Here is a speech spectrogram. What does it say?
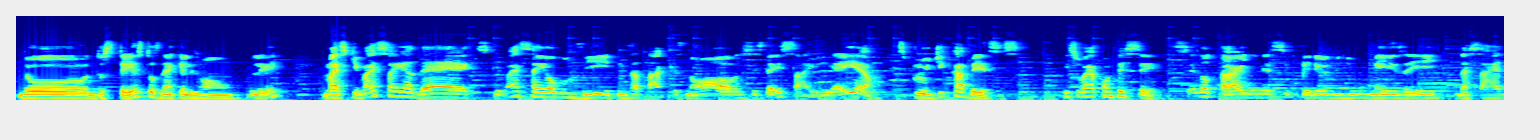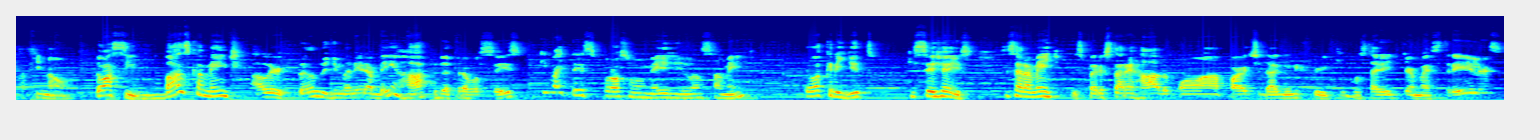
Do, dos textos, né, que eles vão ler. Mas que vai sair a Dex, que vai sair alguns itens, ataques novos, isso daí sai. E aí, ó, explodir cabeças. Isso vai acontecer cedo ou tarde nesse período de um mês aí dessa reta final. Então, assim, basicamente alertando de maneira bem rápida para vocês que vai ter esse próximo mês de lançamento eu acredito que seja isso. Sinceramente, espero estar errado com a parte da Game Freak. Gostaria de ter mais trailers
